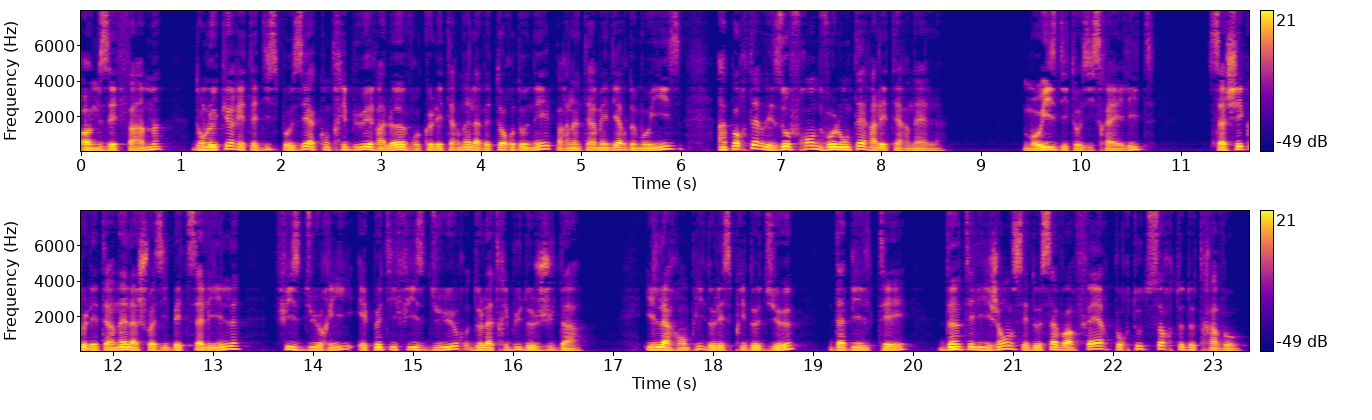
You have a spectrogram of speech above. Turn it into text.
hommes et femmes, dont le cœur était disposé à contribuer à l'œuvre que l'Éternel avait ordonnée par l'intermédiaire de Moïse, apportèrent des offrandes volontaires à l'Éternel. Moïse dit aux Israélites, Sachez que l'Éternel a choisi Betsalil, fils d'Uri et petit-fils d'Ur de la tribu de Juda. Il l'a rempli de l'Esprit de Dieu, d'habileté, d'intelligence et de savoir-faire pour toutes sortes de travaux.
